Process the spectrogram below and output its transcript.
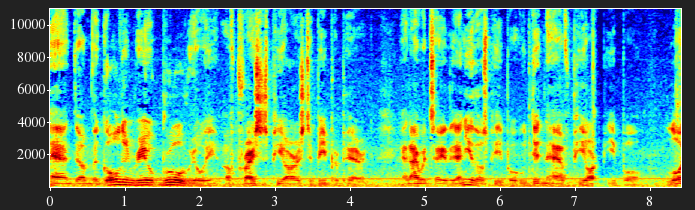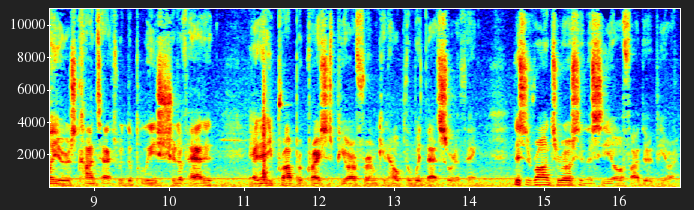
And um, the golden rule, really, of crisis PR is to be prepared. And I would tell you that any of those people who didn't have PR people, lawyers, contacts with the police should have had it, and any proper crisis PR firm can help them with that sort of thing. This is Ronn Torossian, the CEO of 5 PR.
